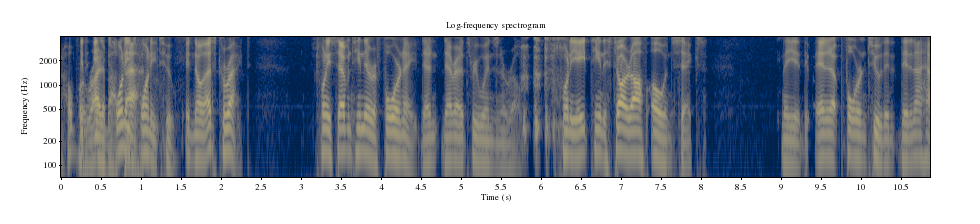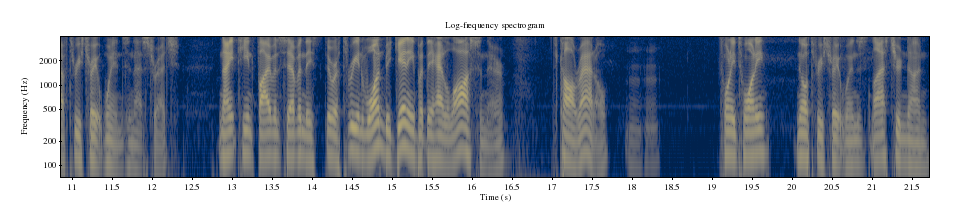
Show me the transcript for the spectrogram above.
I hope we're It- right it's about 2022. It- no, that's correct. 2017 they were four and eight. They never had three wins in a row. 2018 they started off 0 and six. They, they ended up four and two. They, they did not have three straight wins in that stretch. 19 five and seven. They they were three and one beginning, but they had a loss in there. It's Colorado. Mm-hmm. 2020 no three straight wins. Last year none.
